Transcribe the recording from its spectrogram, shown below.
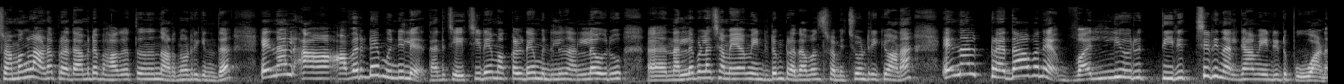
ശ്രമങ്ങളാണ് പ്രതാപന്റെ ഭാഗത്ത് നിന്ന് നടന്നുകൊണ്ടിരിക്കുന്നത്. എന്നാൽ അവരുടെ മുന്നിൽ തന്റെ ചേച്ചിയുടെ മക്കളുടെ മുന്നിൽ നല്ല ഒരു നല്ല പിള്ള ചമയാൻ വേണ്ടിയിട്ടും പ്രതാപൻ ശ്രമിച്ചുകൊണ്ടിരിക്കുകയാണ് എന്നാൽ പ്രതാപന് വലിയൊരു തിരിച്ചടി നൽകാൻ വേണ്ടിയിട്ട് പോവാണ്.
